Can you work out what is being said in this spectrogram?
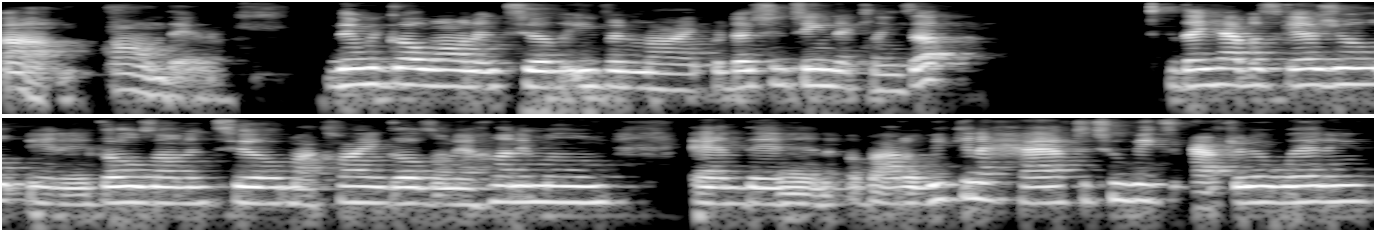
um, on there. Then we go on until even my production team that cleans up. They have a schedule and it goes on until my client goes on their honeymoon. And then about a week and a half to two weeks after their wedding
